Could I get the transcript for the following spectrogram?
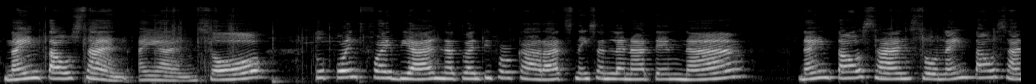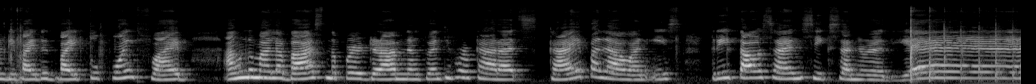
9,000. Ayan. So, 2.5 yan na 24 carats, naisanla natin ng 9,000. So, 9,000 divided by 2.5, ang lumalabas na per gram ng 24 carats kay Palawan is 3,600. Yes!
